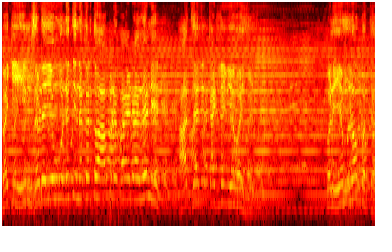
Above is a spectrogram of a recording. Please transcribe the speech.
બાકી હિમ જડે એવું નથી ન કરતો આપણે ફાયદા છે ને, હાથ જાલીને કાઢી લેવાય પણ એમ ન પતે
